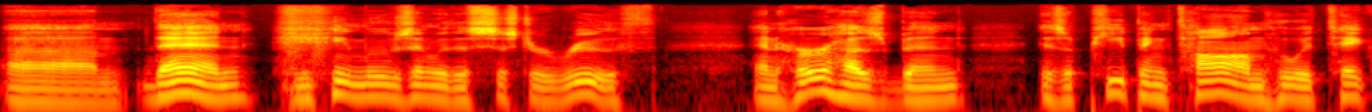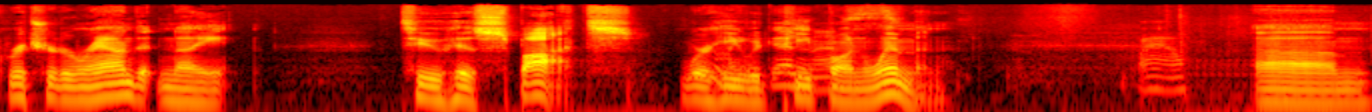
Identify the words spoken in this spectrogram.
Um, then he moves in with his sister Ruth, and her husband is a peeping Tom who would take Richard around at night to his spots where he my would peep on women. Wow. Um,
